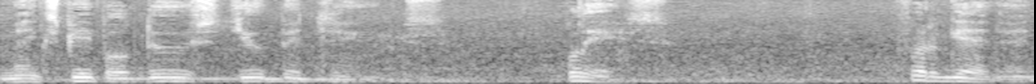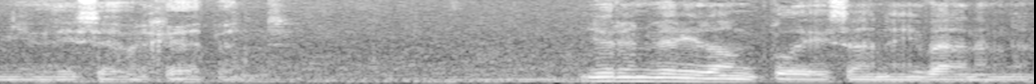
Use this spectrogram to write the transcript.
Makes people do stupid things. Please, forget I knew this ever happened. You're in very wrong place, Anna Ivanovna.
